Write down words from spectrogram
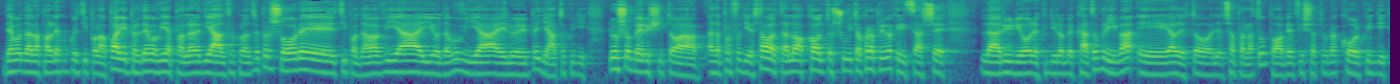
devo andare a parlare con quel tipo là. Poi mi perdevo via a parlare di altro con altre persone, il tipo andava via, io andavo via e lui era impegnato, quindi non sono mai riuscito a, ad approfondire. Stavolta l'ho colto subito, ancora prima che iniziasse la riunione, quindi l'ho beccato prima e ho detto, ci ho parlato un po', abbiamo fissato una call, quindi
